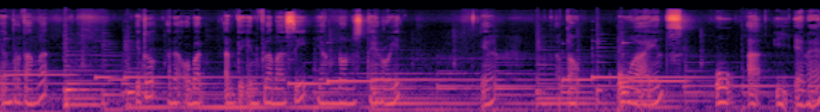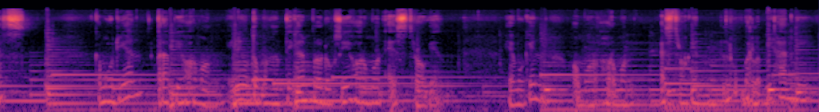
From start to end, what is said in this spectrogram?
yang pertama itu ada obat antiinflamasi yang non steroid ya atau UAINS U A I N S. Kemudian terapi hormon. Ini untuk menghentikan produksi hormon estrogen. Ya mungkin hormon estrogen berlebihan nih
